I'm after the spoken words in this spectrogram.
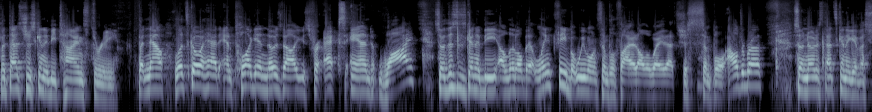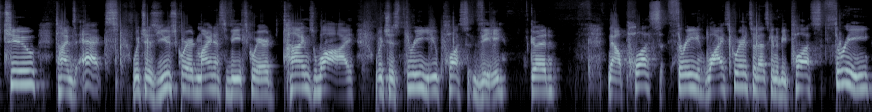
but that's just going to be times 3. But now let's go ahead and plug in those values for x and y. So this is going to be a little bit lengthy, but we won't simplify it all the way. That's just simple algebra. So notice that's going to give us 2 times x, which is u squared minus v squared, times y, which is 3u plus v. Good. Now plus 3y squared, so that's going to be plus 3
